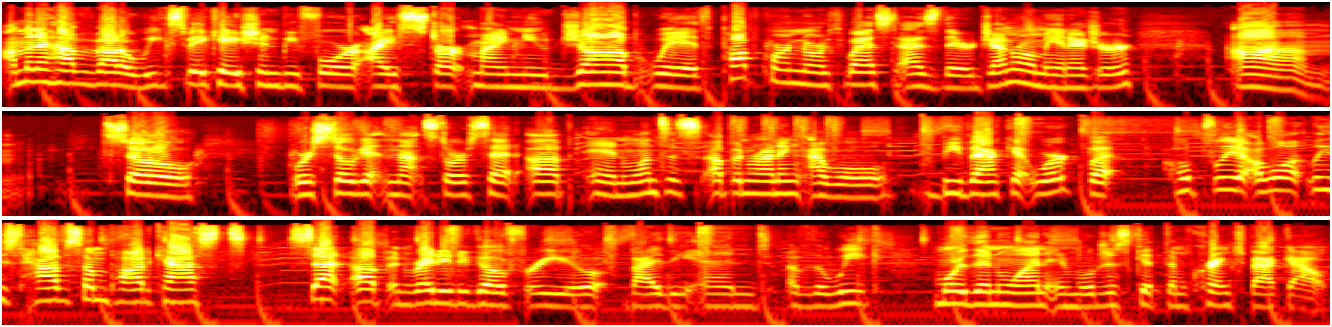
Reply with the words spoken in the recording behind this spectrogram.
I'm going to have about a week's vacation before I start my new job with Popcorn Northwest as their general manager. Um, so we're still getting that store set up, and once it's up and running, I will be back at work, but hopefully, I will at least have some podcasts set up and ready to go for you by the end of the week, more than one, and we'll just get them cranked back out.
